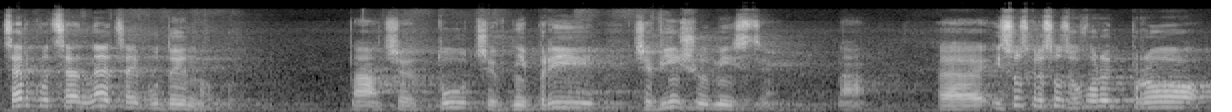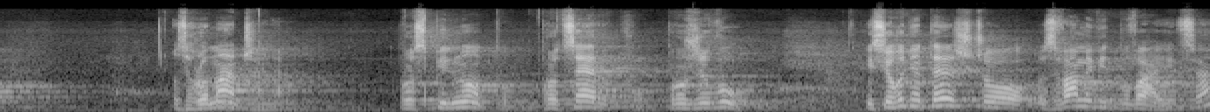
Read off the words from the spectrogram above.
Церква це не цей будинок. Чи тут, чи в Дніпрі, чи в іншому місці. Е, Ісус Христос говорить про згромадження, про спільноту, про церкву, проживу. І сьогодні те, що з вами відбувається,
